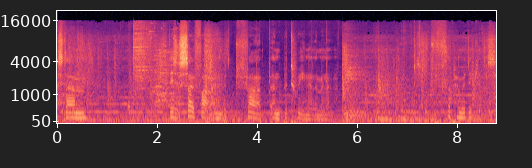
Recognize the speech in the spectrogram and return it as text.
first um? These are so far and far and between at the minute. It's flipping ridiculous.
